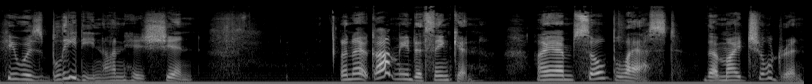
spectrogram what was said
he was bleeding on his shin. And it got me to thinking I am so blessed that my children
